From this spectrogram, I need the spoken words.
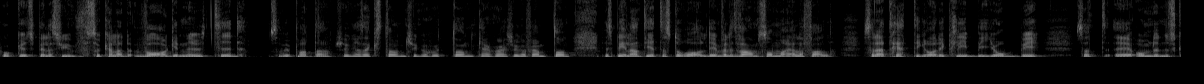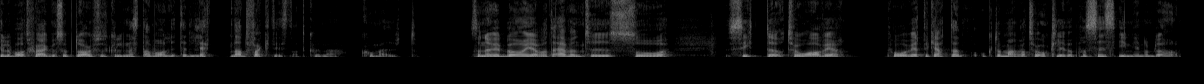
Hockey utspelas ju i en så kallad vag nutid. Så vi pratar 2016, 2017, kanske 2015. Det spelar inte jättestor roll. Det är en väldigt varm sommar i alla fall. Sådär 30 grader klibbig, jobbig. Så att eh, om det nu skulle vara ett skärgårdsuppdrag så skulle det nästan vara en liten lättnad faktiskt att kunna komma ut. Så när vi börjar vårt äventyr så sitter två av er på Vetekatten och de andra två kliver precis in genom dörren.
